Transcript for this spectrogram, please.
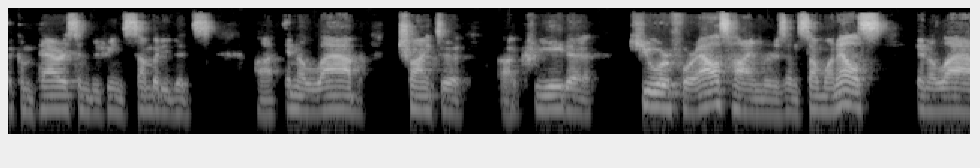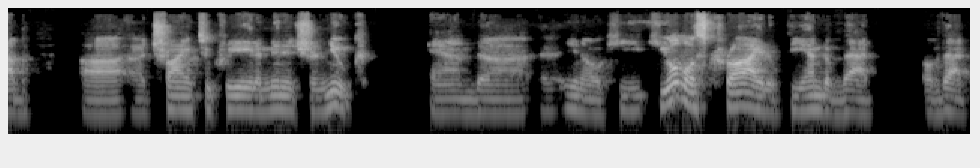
a, comparison between somebody that's uh, in a lab trying to uh, create a cure for Alzheimer's and someone else in a lab uh, uh, trying to create a miniature nuke. And uh, you know, he he almost cried at the end of that of that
